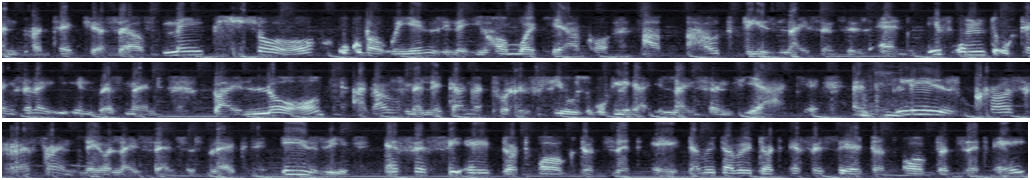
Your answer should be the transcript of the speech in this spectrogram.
and protect yourself make sure ukuba uyenzile i-homework yakho about these licenses. And if umntu ukuthengisela i-investment by law akavumelekanga to refuse ukukunika i-license yakhe. And Okay. please cross reference leyo licenses black easy fsca.org.za www.fsca.org.za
